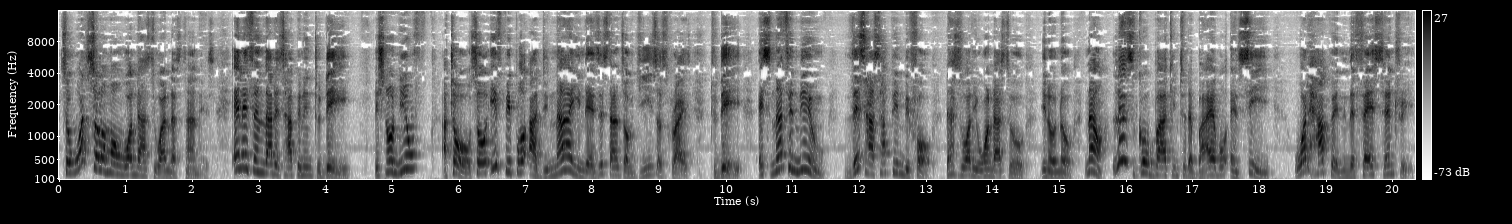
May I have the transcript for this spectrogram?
So what Solomon wants us to understand is, anything that is happening today is not new at all. So if people are denying the existence of Jesus Christ today, it's nothing new. This has happened before. That's what he wants us to, you know, know. Now, let's go back into the Bible and see what happened in the first century.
